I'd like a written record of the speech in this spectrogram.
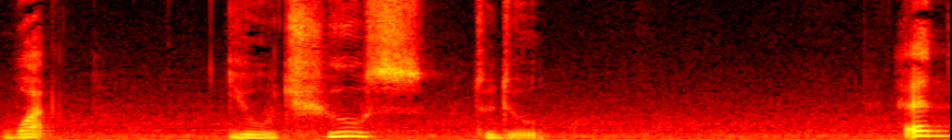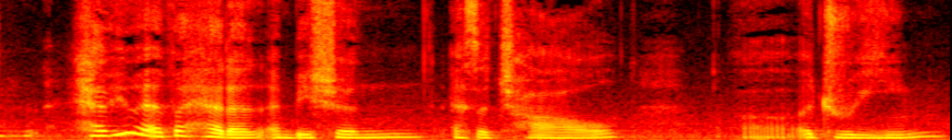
what you choose to do and have you ever had an ambition as a child, uh, a dream,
